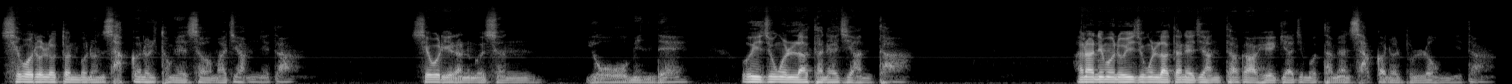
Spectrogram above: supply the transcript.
세월을 어떤 분은 사건을 통해서 맞이합니다. 세월이라는 것은 요음인데 의중을 나타내지 않다. 하나님은 의중을 나타내지 않다가 회개하지 못하면 사건을 불러옵니다.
